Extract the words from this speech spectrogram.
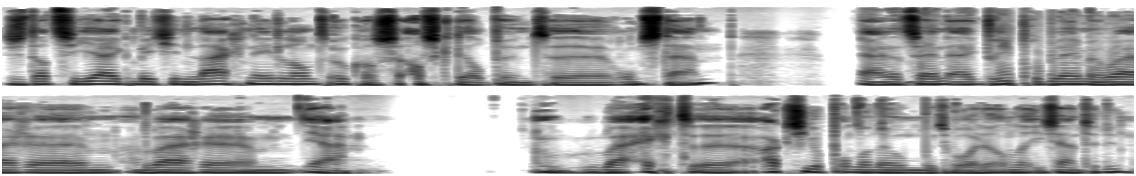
Dus dat zie je eigenlijk een beetje in laag Nederland ook als, als knelpunt ontstaan. Ja, dat zijn eigenlijk drie problemen waar, ehm, waar ja, waar echt uh, actie op ondernomen moet worden om er iets aan te doen.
